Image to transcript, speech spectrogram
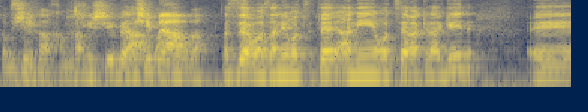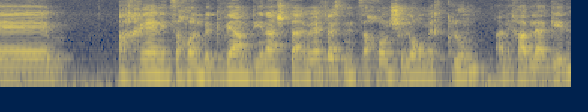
חמישי. סליחה, חמישי. חמישי בארבע. חמישי בארבע. אז זהו, אז אני רוצה, תן- אני רוצה רק להגיד, אה, אחרי הניצחון בגביע המדינה 2-0, ניצחון שלא אומר כלום, אני חייב להגיד,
